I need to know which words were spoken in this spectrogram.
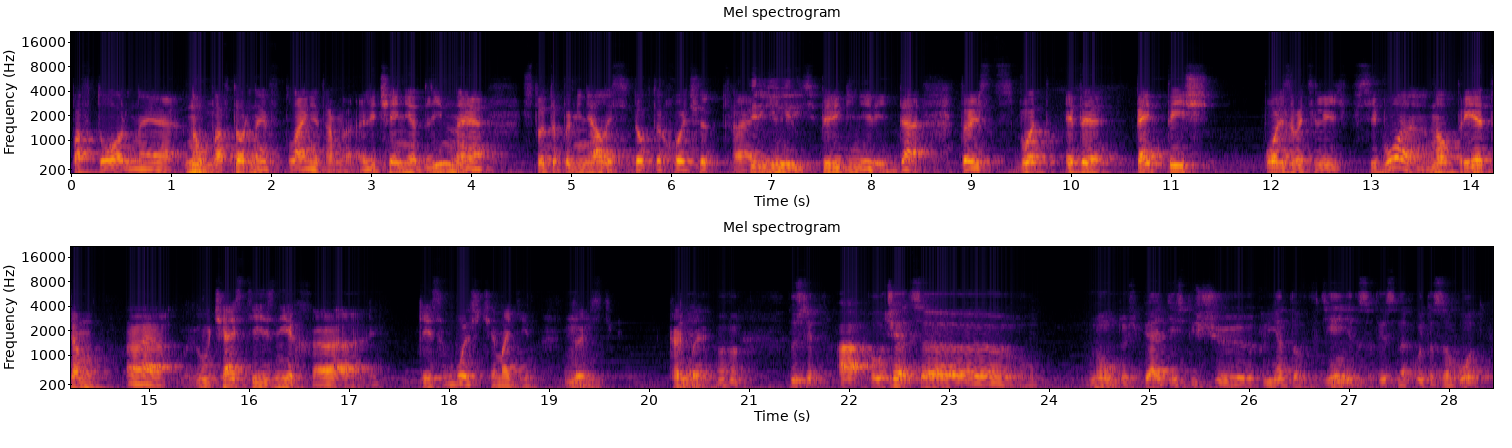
повторные, ну, Мгм. повторные в плане там лечение длинное, что-то поменялось, и доктор хочет э, Перегенерить. и- перегенерить, да. То есть вот это 5000 пользователей всего, но при этом э, участие из них э, кейсов больше, чем один. То Мгм. есть как бы Понятно, ага. Слушайте, а получается, ну, то есть 5-10 тысяч э, клиентов в день, это, соответственно, какой-то завод,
